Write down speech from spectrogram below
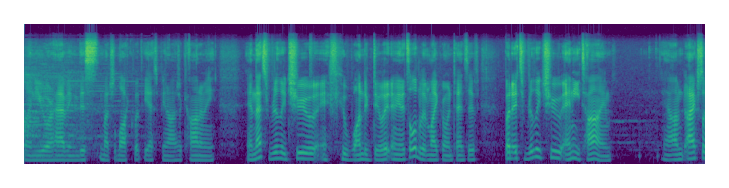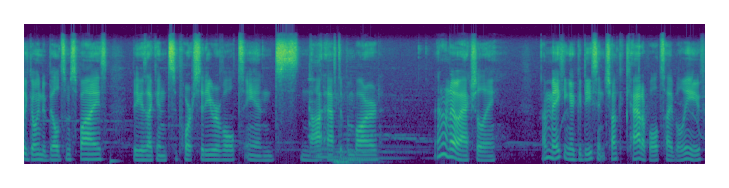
when you are having this much luck with the espionage economy. And that's really true if you want to do it. I mean, it's a little bit micro intensive, but it's really true anytime. Yeah, I'm actually going to build some spies because I can support city revolt and not have to bombard. I don't know, actually. I'm making a decent chunk of catapults, I believe.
